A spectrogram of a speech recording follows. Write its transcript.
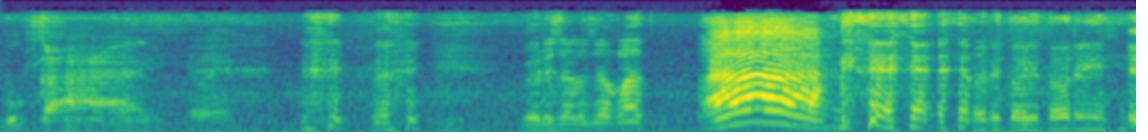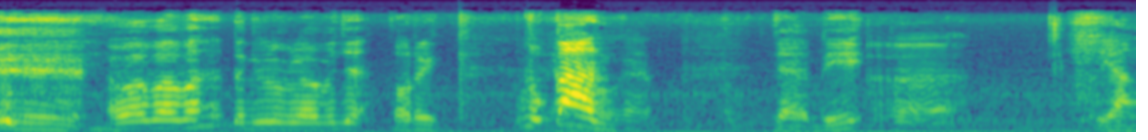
Bukan. Beri satu coklat. ah tori tori tori Apa apa apa? Tadi lu bilang apa aja? torik Bukan. Ya, jadi yang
